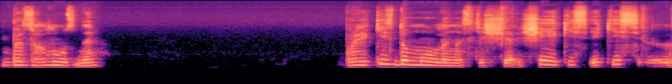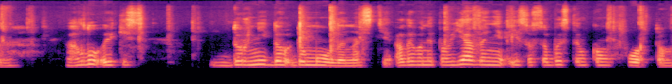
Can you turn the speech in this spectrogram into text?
безглузде. Про якісь домовленості ще, ще якісь, якісь, е, глу, якісь дурні домовленості, але вони пов'язані із особистим комфортом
